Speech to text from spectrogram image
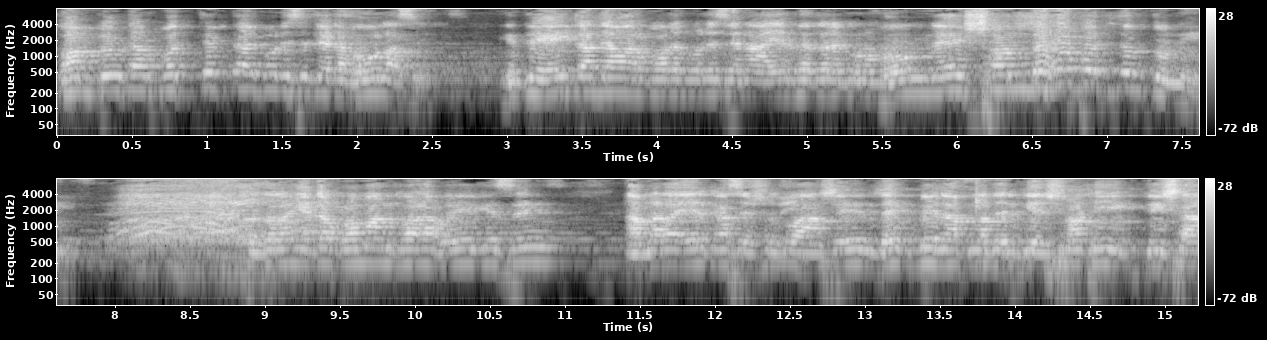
কম্পিউটার প্রত্যেকটাই বলেছে যে এটা ভুল আছে। কিন্তু এইটা দেওয়ার পরে বলেছে, না, এর ভেতরে নেই, সন্দেহ পর্যন্ত নেই। এটা প্রমাণ করা হয়ে গেছে। আপনারা এর কাছে শুধু আসেন, দেখবেন আপনাদেরকে সঠিক দিশা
